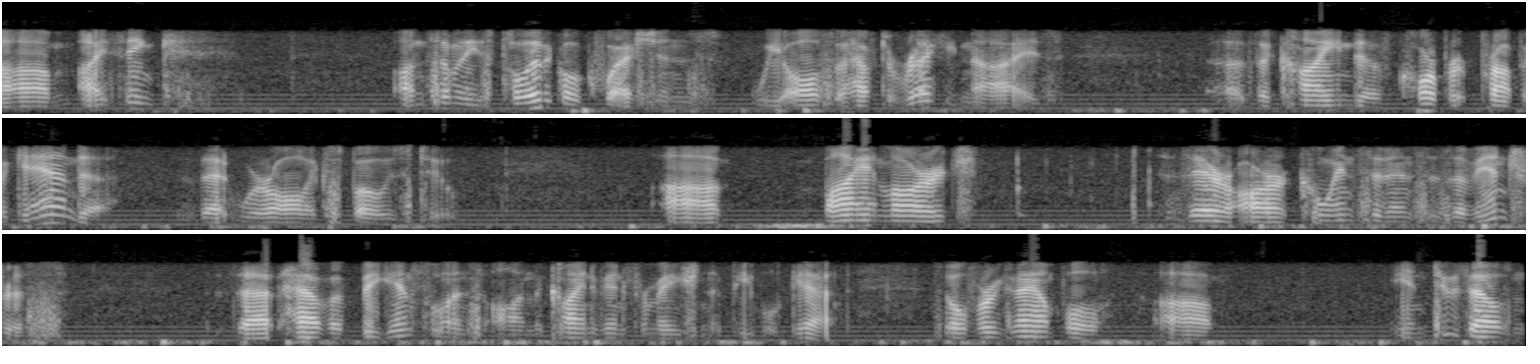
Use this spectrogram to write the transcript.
um, I think on some of these political questions, we also have to recognize uh, the kind of corporate propaganda that we're all exposed to. Uh, by and large, there are coincidences of interest that have a big influence on the kind of information that people get. So, for example, um, in 2003,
